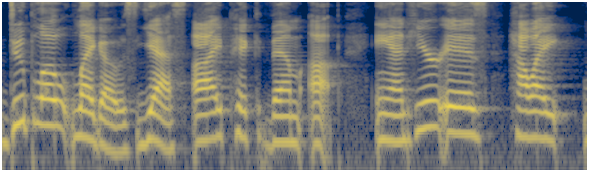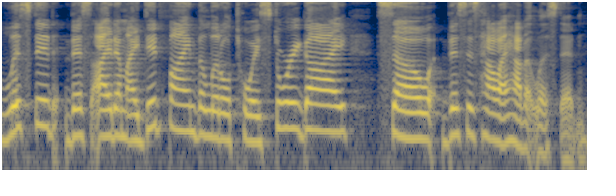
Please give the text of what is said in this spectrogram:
Duplo Legos, yes, I pick them up. And here is how I listed this item. I did find the little Toy Story guy, so this is how I have it listed.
